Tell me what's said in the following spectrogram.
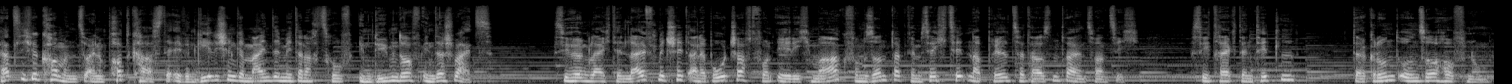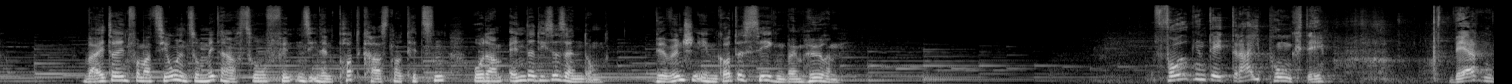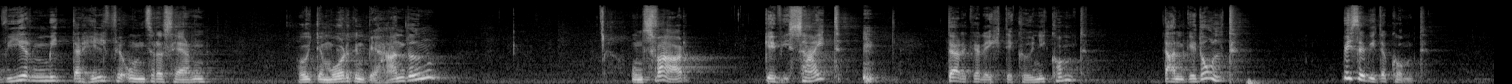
Herzlich willkommen zu einem Podcast der Evangelischen Gemeinde Mitternachtsruf in Dübendorf in der Schweiz. Sie hören gleich den Live-Mitschnitt einer Botschaft von Erich Mark vom Sonntag, dem 16. April 2023. Sie trägt den Titel Der Grund unserer Hoffnung. Weitere Informationen zum Mitternachtsruf finden Sie in den Podcast-Notizen oder am Ende dieser Sendung. Wir wünschen Ihnen Gottes Segen beim Hören. Folgende drei Punkte werden wir mit der Hilfe unseres Herrn heute Morgen behandeln. Und zwar Gewissheit, der gerechte König kommt, dann Geduld, bis er wiederkommt.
